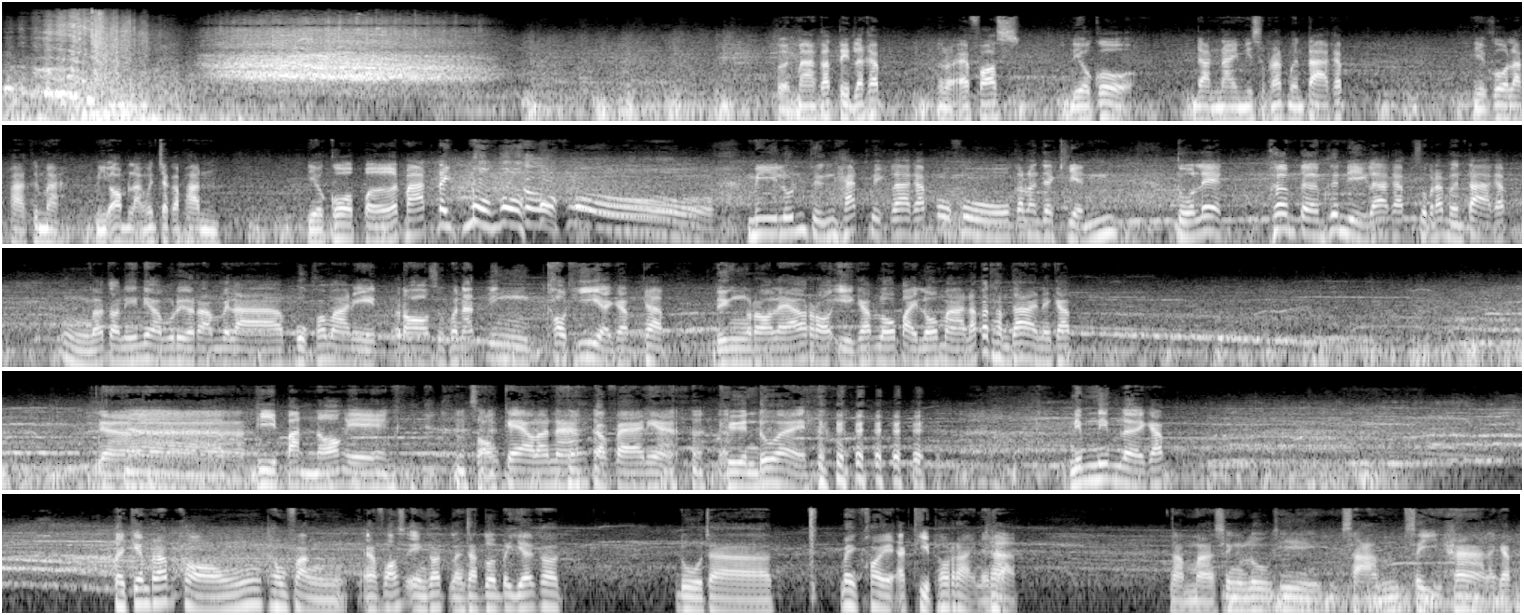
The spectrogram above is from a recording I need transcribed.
เปิดมาก็ติดแล้วครับสรัแอร์ฟอสเดียโก้ด้านในมีสมรัตเหมือนตาครับเดียโก้ลากพาขึ้นมา มีอ้อมหลังเป็นจักรพันเดียโก้เปิดมาได้มงโอ้โหมีลุ้นถึงแฮตทริกแล้วครับ โอ้โหกำลังจะเขียนตัวเลขเพิ่มเติมขึ้นอีกแล้วครับสมรัตเหมือนตาครับ แล้วตอนนี้เนี่ยบุรีรัมย์เวลาบุกเข้ามานี่รอสุพนัทวิ่งเข้าที่อะครับครับ ดึงรอแล้วรออีกครับโลไปโลมาแล้วก็ทำได้นะครับอ่าพี่ปั้นน้องเองสองแก้วแล้วนะ กาแฟเนี่ยคืนด้วย นิ่มๆเลยครับ แต่เกมรับของทางฝั่ง Air Force เองก็หลังจากโดนไปเยอะก็ ดูจะไม่ค่อยแอคทีฟเท่าไหร่นะคครัรับบนำมาซึ่งลูกที่ 3 4 5 แล้วครับ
